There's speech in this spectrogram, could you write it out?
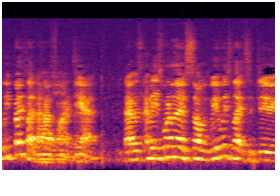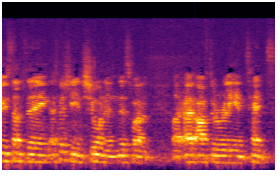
we both like the Housemartins, yeah. That was, I mean, it's one of those songs. We always like to do something, especially in Shaun and this one. Like after a really intense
